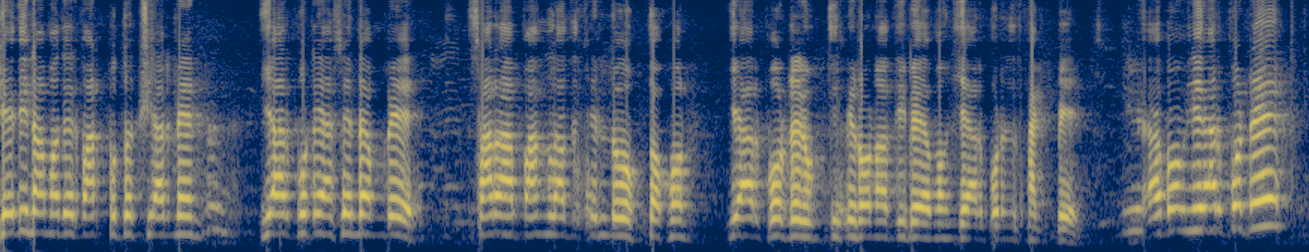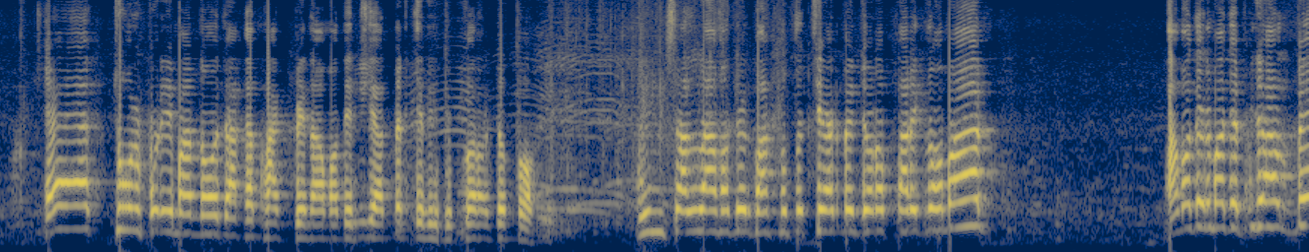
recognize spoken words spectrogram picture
যেদিন আমাদের ভারপ্রাপ্ত চেয়ারম্যান এয়ারপোর্টে আসে নামবে। সারা বাংলাদেশের লোক তখন এয়ারপোর্টের উদ্দীপে রওনা দিবে এবং এয়ারপোর্টে থাকবে। এবং এয়ারপোর্টে এক চুল থাকবে না আমাদের চেয়ারম্যানকে রিসিভ করার জন্য। ইনশাল্লাহ আমাদের ভারপ্রাপ্ত চেয়ারম্যান জনাব তারেক রহমান আমাদের মাঝে ফিরে আসবে।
